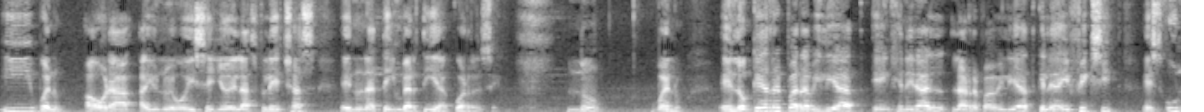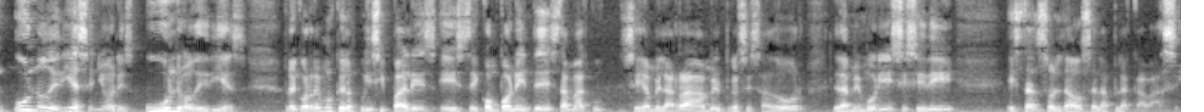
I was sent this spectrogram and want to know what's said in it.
y bueno, ahora hay un nuevo diseño de las flechas en una T invertida, acuérdense. ¿No? Bueno, en lo que es reparabilidad, en general la reparabilidad que le da iFixit es un 1 de 10, señores, 1 de 10. Recordemos que los principales este, componentes de esta MacBook se llama la RAM, el procesador, la memoria SSD, están soldados a la placa base.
